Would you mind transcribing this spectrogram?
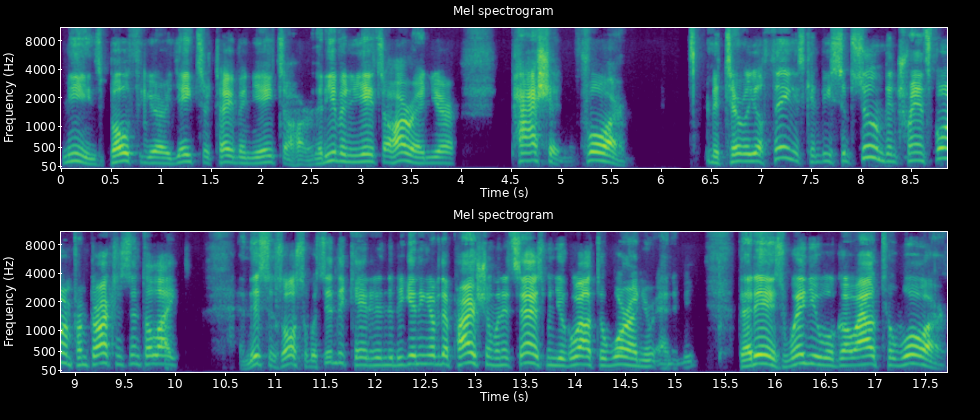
means both your yetzer tov and yetzer. That even yetzer and your passion for material things can be subsumed and transformed from darkness into light. And this is also what's indicated in the beginning of the parsha when it says, when you go out to war on your enemy. That is, when you will go out to war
